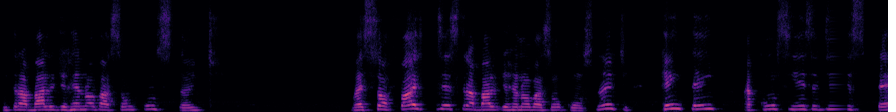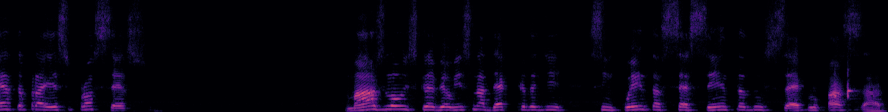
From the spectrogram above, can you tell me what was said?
um trabalho de renovação constante. Mas só faz esse trabalho de renovação constante quem tem a consciência desperta para esse processo. Maslow escreveu isso na década de 50, 60 do século passado.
